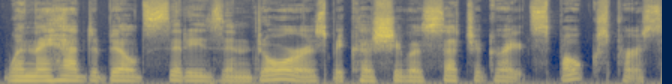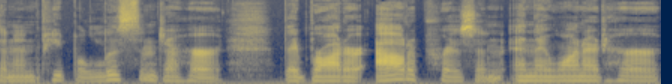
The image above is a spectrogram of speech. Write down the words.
when they had to build cities indoors because she was such a great spokesperson and people listened to her, they brought her out of prison and they wanted her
